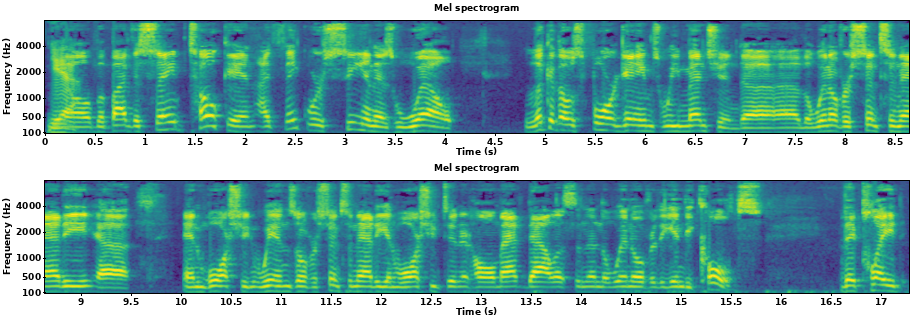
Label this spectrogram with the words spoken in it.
Yeah. You know, but by the same token, I think we're seeing as well. Look at those four games we mentioned: uh, the win over Cincinnati, uh, and Washington wins over Cincinnati and Washington at home at Dallas, and then the win over the Indy Colts. They played,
